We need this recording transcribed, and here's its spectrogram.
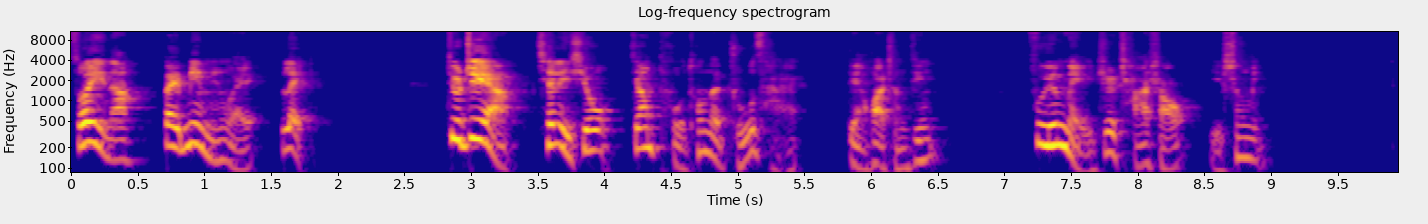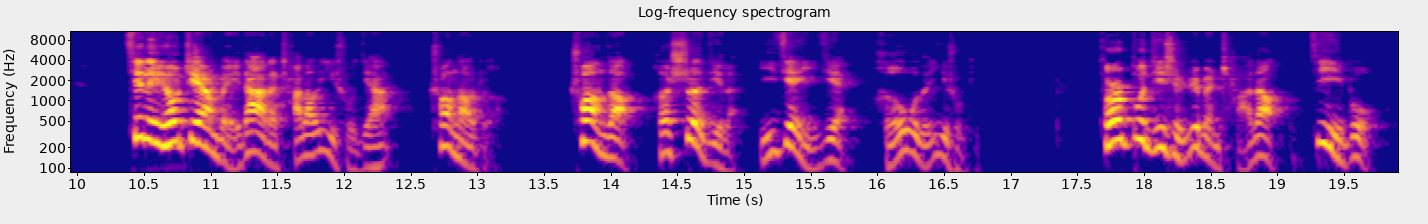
所以呢被命名为泪。就这样，千利休将普通的竹材点化成精，赋予每只茶勺以生命。千利休这样伟大的茶道艺术家、创造者，创造和设计了一件一件合物的艺术品，从而不仅使日本茶道进一步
